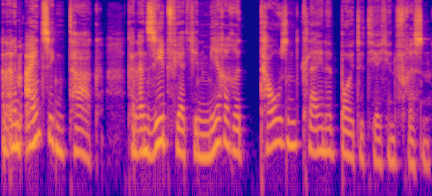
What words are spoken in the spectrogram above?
An einem einzigen Tag kann ein Seepferdchen mehrere tausend kleine Beutetierchen fressen.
